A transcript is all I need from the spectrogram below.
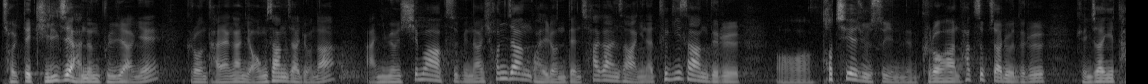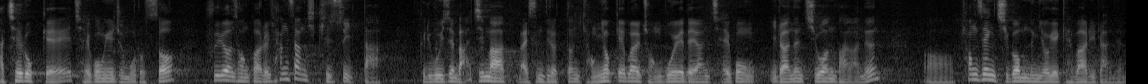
절대 길지 않은 분량의 그런 다양한 영상 자료나 아니면 심화 학습이나 현장 관련된 차관 사항이나 특이 사항들을 어, 터치해 줄 수 있는 그러한 학습 자료들을 굉장히 다채롭게 제공해 줌으로써 훈련 성과를 향상시킬 수 있다. 그리고 이제 마지막 말씀드렸던 경력 개발 정보에 대한 제공이라는 지원 방안은 어, 평생 직업 능력의 개발이라는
